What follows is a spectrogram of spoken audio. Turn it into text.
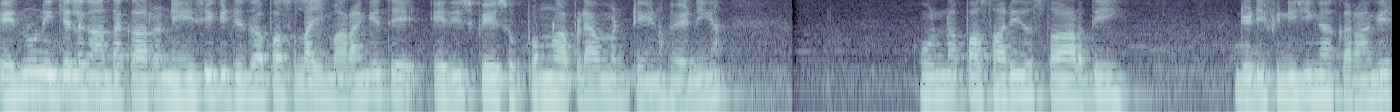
ਇਹਨੂੰ ਨੀਚੇ ਲਗਾਉਣ ਦਾ ਕਾਰਨ ਇਹ ਸੀ ਕਿ ਜਦੋਂ ਆਪਾਂ ਸਲਾਈ ਮਾਰਾਂਗੇ ਤੇ ਇਹਦੀ ਸਪੇਸ ਉੱਪਰ ਨੂੰ ਆਪਣੇ ਆਪ ਮੇਨਟੇਨ ਹੋ ਜਾਣੀ ਆ। ਹੁਣ ਆਪਾਂ ਸਾਰੀ ਦਸਤਾਰ ਦੀ ਜਿਹੜੀ ਫਿਨਿਸ਼ਿੰਗ ਆ ਕਰਾਂਗੇ।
